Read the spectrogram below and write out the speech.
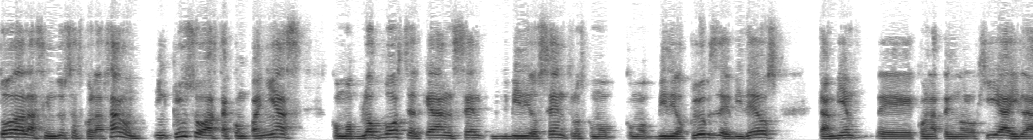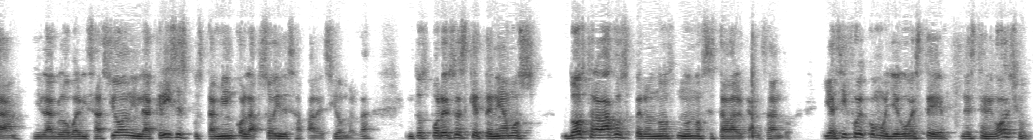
todas las industrias colapsaron, incluso hasta compañías como Blockbuster, que eran videocentros, como, como videoclubs de videos, también eh, con la tecnología y la, y la globalización y la crisis, pues también colapsó y desapareció, ¿verdad? Entonces, por eso es que teníamos dos trabajos, pero no, no nos estaba alcanzando. Y así fue como llegó este, este negocio.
